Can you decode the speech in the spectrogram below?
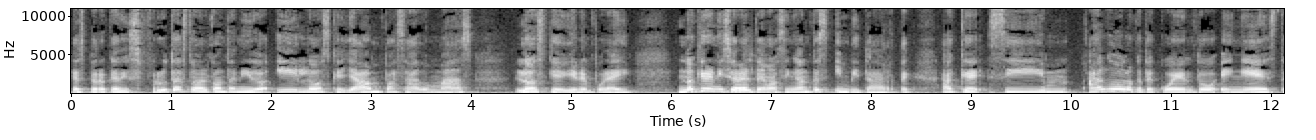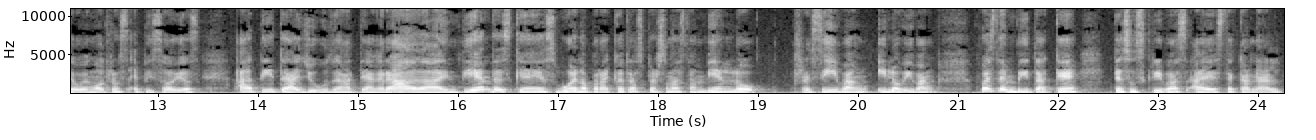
espero que disfrutes todo el contenido y los que ya han pasado más, los que vienen por ahí. No quiero iniciar el tema sin antes invitarte a que si mm, algo de lo que te cuento en este o en otros episodios a ti te ayuda, te agrada, entiendes que es bueno para que otras personas también lo reciban y lo vivan, pues te invito a que te suscribas a este canal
